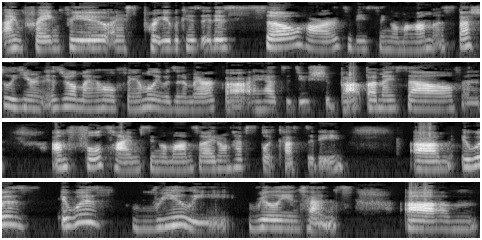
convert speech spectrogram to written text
I'm praying for you. I support you because it is so hard to be single mom, especially here in Israel. My whole family was in America. I had to do Shabbat by myself and I'm full time single mom, so I don't have split custody. Um, it was it was really really intense, um,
